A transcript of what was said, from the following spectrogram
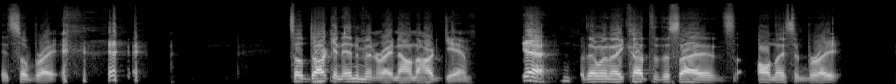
it's so bright. so dark and intimate right now on the hard cam, Yeah, but then when they cut to the side, it's all nice and bright.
